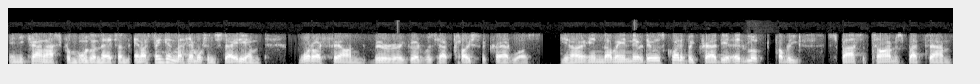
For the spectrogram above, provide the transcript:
and you can't ask for more than that. And and I think in the Hamilton Stadium what I found very, very good was how close the crowd was. You know, and I mean, there, there was quite a big crowd there. It looked probably sparse at times, but um,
